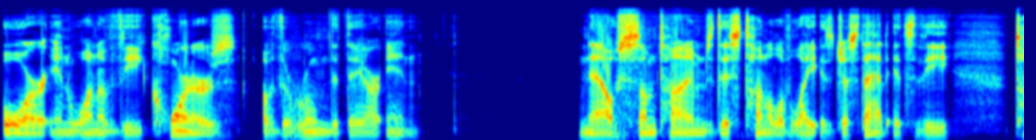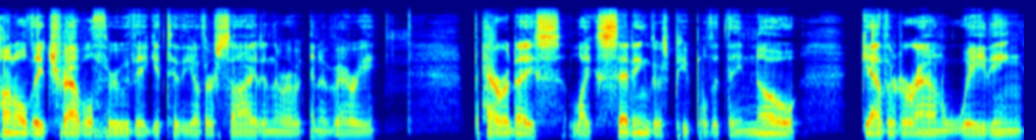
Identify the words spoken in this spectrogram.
or in one of the corners of the room that they are in. Now, sometimes this tunnel of light is just that it's the tunnel they travel through, they get to the other side, and they're in a very paradise like setting. There's people that they know gathered around waiting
